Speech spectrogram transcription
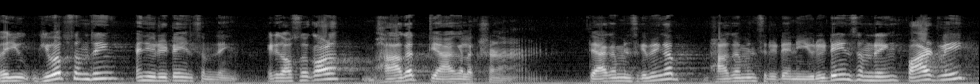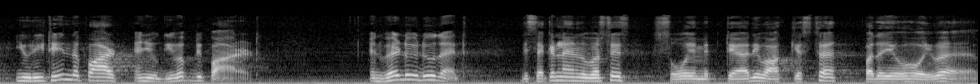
where you give up something and you retain something. It is also called Bhaga Tyaga Lakshana. Tyaga means giving up, bhaga means retaining. You retain something, partly you retain the part and you give up the part. And where do you do that? The second line of the verse is Soyam ityadi vakyastha padayoho iva.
